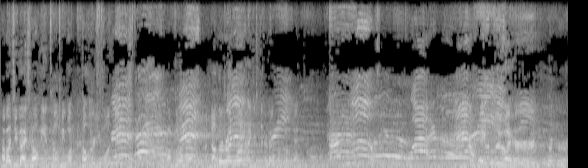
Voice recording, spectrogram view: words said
How about you guys help me and tell me what color you want next? I'm doing red. Another red one? I just did a red one. Okay. Okay, blue I heard. Quicker.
